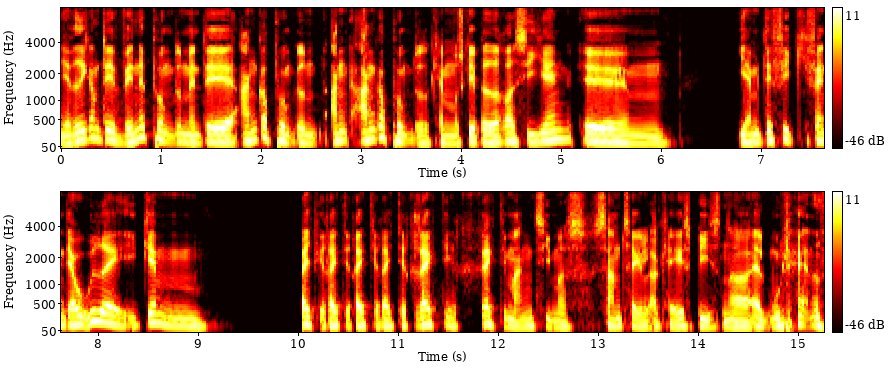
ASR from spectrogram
Jeg ved ikke, om det er vendepunktet, men det er ankerpunktet. An- ankerpunktet kan man måske bedre sige. Ikke? Øhm, jamen, det fik, fandt jeg jo ud af igennem rigtig, rigtig, rigtig, rigtig, rigtig, rigtig mange timers samtale og kagespisen og alt muligt andet.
